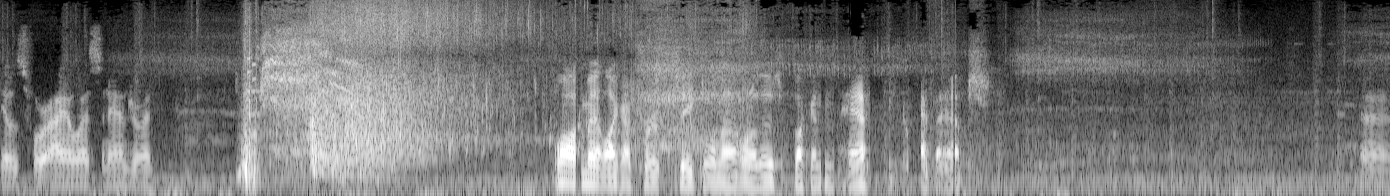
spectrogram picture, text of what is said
It was for iOS and Android. Well, I meant like a true sequel, not one of those fucking half crap apps. Uh,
